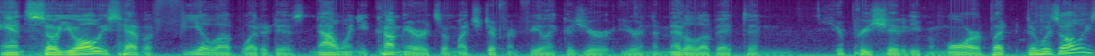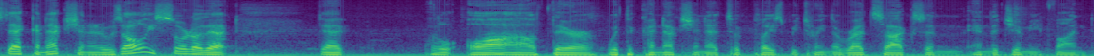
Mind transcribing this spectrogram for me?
And so you always have a feel of what it is. Now, when you come here, it's a much different feeling because you're you're in the middle of it and you appreciate it even more. But there was always that connection, and it was always sort of that that little awe out there with the connection that took place between the Red Sox and, and the Jimmy Fund,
